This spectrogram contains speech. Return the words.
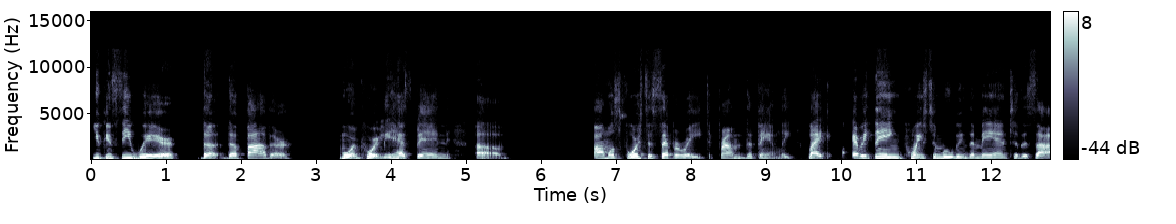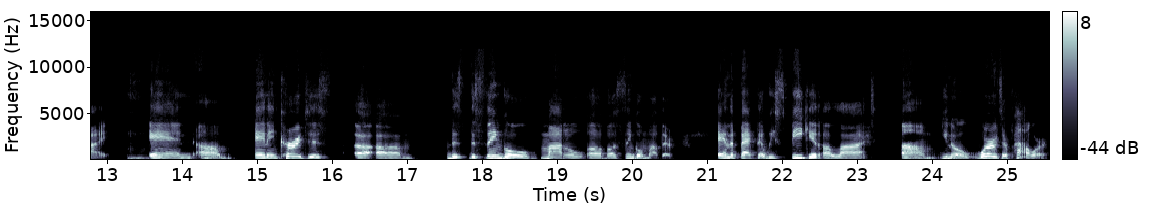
you can see where the the father, more importantly, has been um, almost forced to separate from the family. Like everything points to moving the man to the side mm-hmm. and um and encourages uh um this the single model of a single mother and the fact that we speak it a lot um you know words are power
